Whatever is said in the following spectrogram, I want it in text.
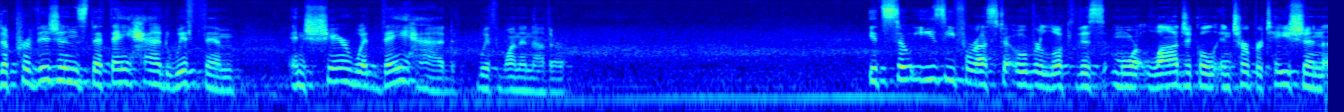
the provisions that they had with them and share what they had with one another? it's so easy for us to overlook this more logical interpretation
